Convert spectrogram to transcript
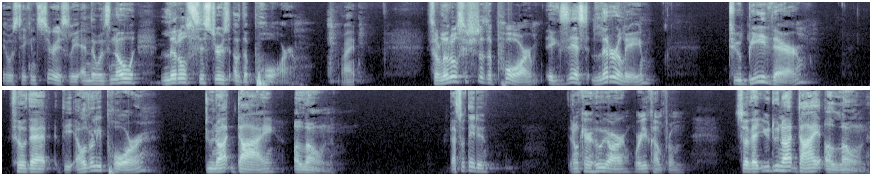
it was taken seriously and there was no little sisters of the poor, right? So little sisters of the poor exist literally to be there so that the elderly poor do not die alone. That's what they do. They don't care who you are, where you come from, so that you do not die alone.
